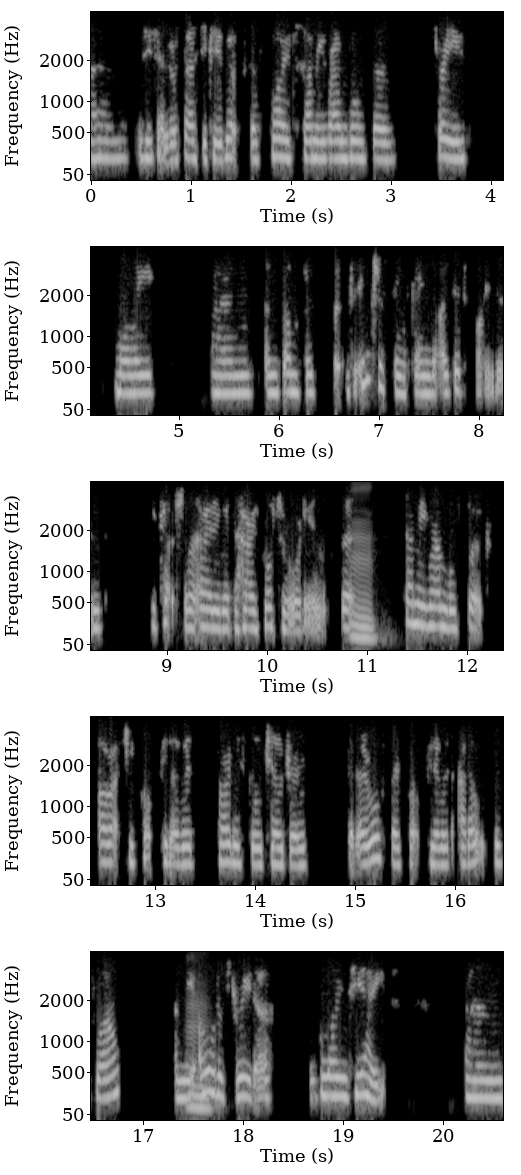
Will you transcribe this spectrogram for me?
Um, as you said, there are 32 books. There's five Sammy Rambles, there's three Molly, um, and Bumpers. But the interesting thing that I did find, and you touched on it earlier with the Harry Potter audience, that mm. Sammy Rambles books are actually popular with primary school children, but they're also popular with adults as well and the mm. oldest reader is 98, um,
